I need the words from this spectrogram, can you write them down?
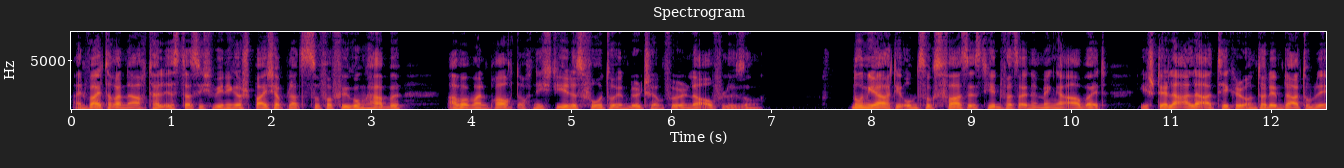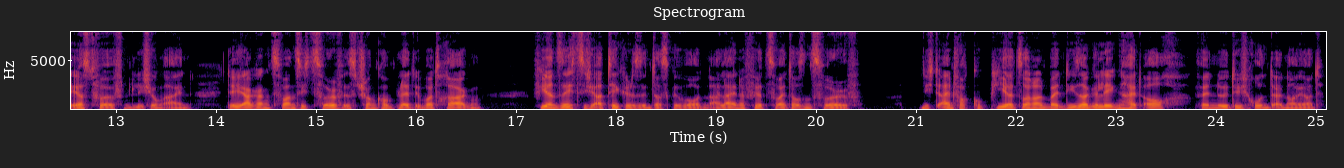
Ein weiterer Nachteil ist, dass ich weniger Speicherplatz zur Verfügung habe, aber man braucht auch nicht jedes Foto in bildschirmfüllender Auflösung. Nun ja, die Umzugsphase ist jedenfalls eine Menge Arbeit. Ich stelle alle Artikel unter dem Datum der Erstveröffentlichung ein. Der Jahrgang 2012 ist schon komplett übertragen. 64 Artikel sind das geworden, alleine für 2012. Nicht einfach kopiert, sondern bei dieser Gelegenheit auch, wenn nötig, rund erneuert.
